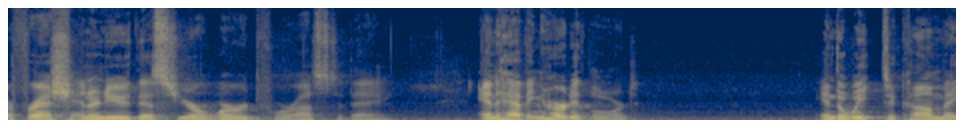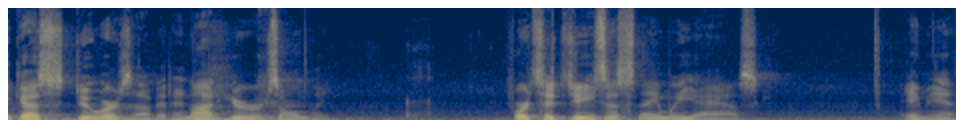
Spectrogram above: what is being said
Afresh and anew, this your word for us today. And having heard it, Lord, in the week to come, make us doers of it and not hearers only. For it's in Jesus' name we ask. Amen.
